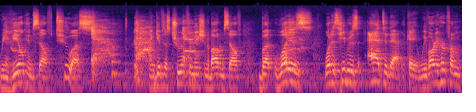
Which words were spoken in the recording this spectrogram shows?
reveal Himself to us and gives us true information about Himself. But what is what does Hebrews add to that? Okay, we've already heard from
